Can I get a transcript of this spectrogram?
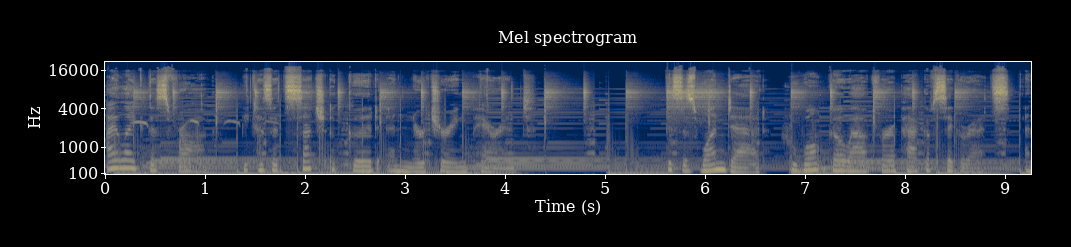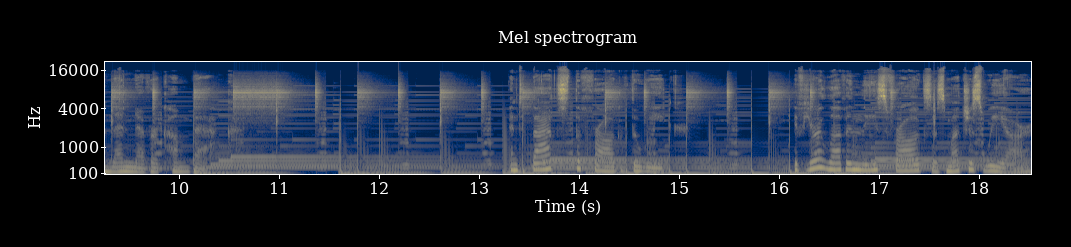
I like this frog because it's such a good and nurturing parent. This is one dad who won't go out for a pack of cigarettes and then never come back. And that's the frog of the week. If you're loving these frogs as much as we are,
